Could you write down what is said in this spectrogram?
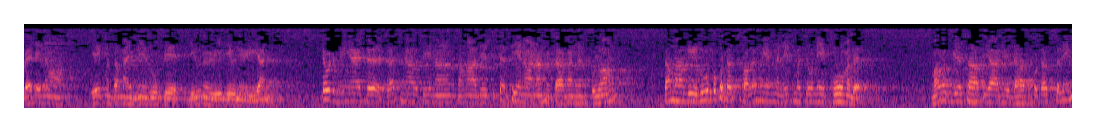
වැඩෙනවා ඒකම තමයි මේ රූපයේ දිනු වී දිනු වී යන්නේ එතකොට මේ ඇයට ප්‍රඥාව තියෙනවා සමාධිය සිත තියෙනවා නම් හිතා ගන්නත් පුළුවන් තමාගේ රූප කොටස් පළමුවෙන්ම නිර්මචෝනේ කොහමද මවගේ සාපියාගේ ධාතු කොටස් වලින්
